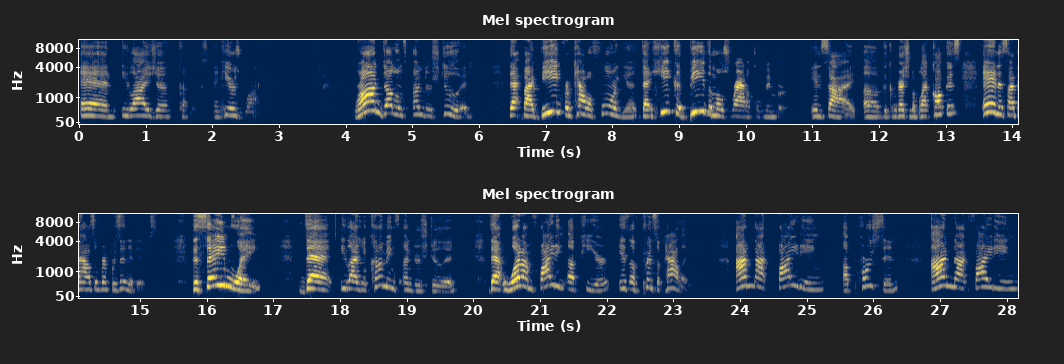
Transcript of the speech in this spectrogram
and Elijah Cummings. And here's why Ron Dellums understood that by being from California, that he could be the most radical member inside of the Congressional Black Caucus and inside the House of Representatives. The same way that Elijah Cummings understood that what I'm fighting up here is of principality. I'm not fighting a person. I'm not fighting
